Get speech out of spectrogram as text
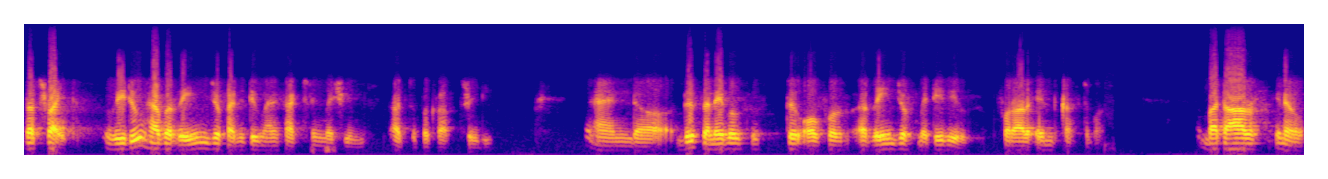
That's right. We do have a range of additive manufacturing machines at Supercraft 3D. And uh, this enables us to offer a range of materials for our end customers. But our, you know,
